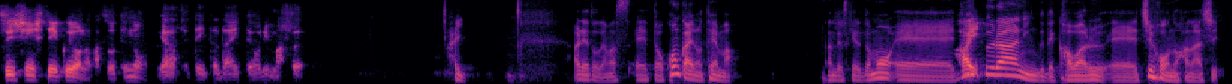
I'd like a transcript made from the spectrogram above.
ー、推進していくような活動っていうのをやらせていただいております。はい。ありがとうございます。えっ、ー、と、今回のテーマ、なんですけれども、えー、はい、ディープラーニングで変わる、えー、地方の話、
